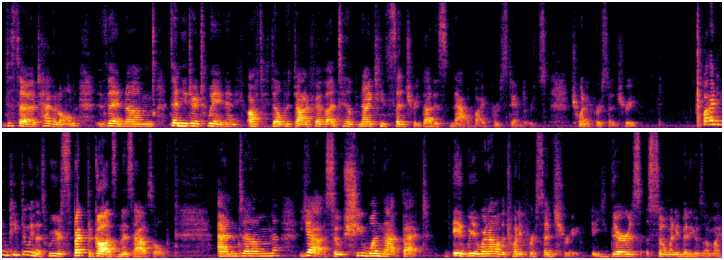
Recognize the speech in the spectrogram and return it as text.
this uh, tag along, then um, then you don't win and oh, they'll die forever until the 19th century. That is now by her standards, 21st century. Why do you keep doing this? We respect the gods in this household. And um, yeah, so she won that bet. It, we're now in the 21st century. There's so many videos on my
